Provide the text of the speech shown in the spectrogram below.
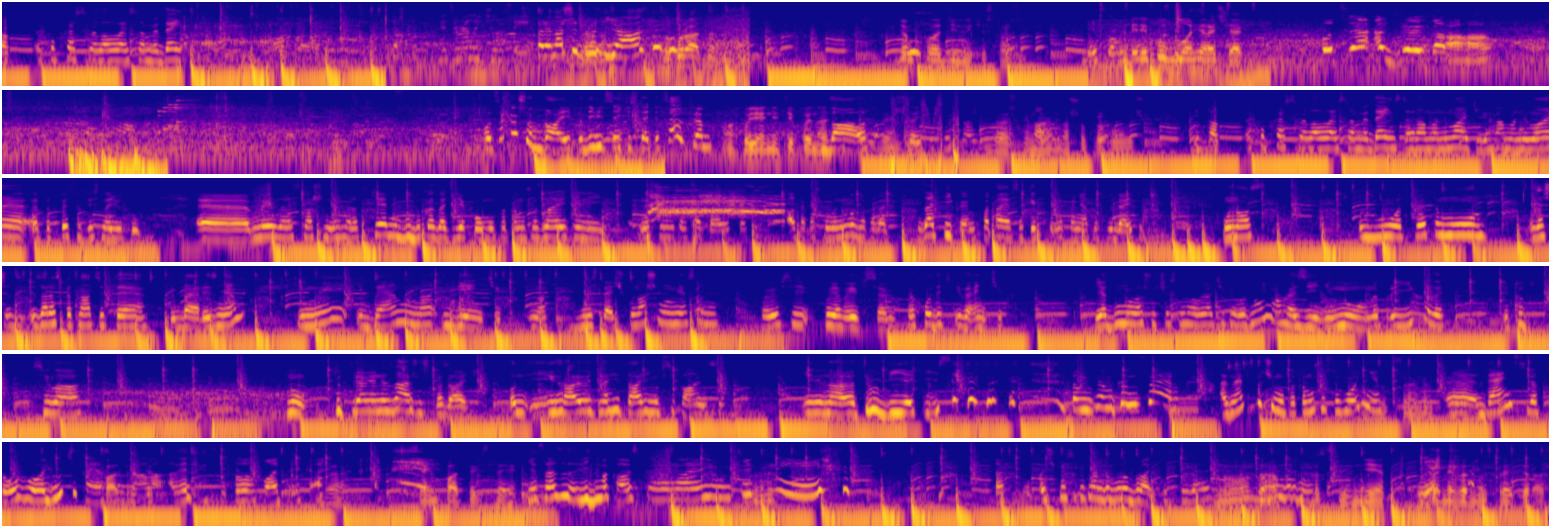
так, хопхес вилалай саме день. Це наші друзі. Аккуратно. Идем в холодильнике сразу. Перекус блогера чек. Оце Аджейка. Ага. Оце кашугаї, подивіться, які стоять. Оце от прям. Охуєнні типи наші. Да, от. Да, знімаємо нашу прогулочку. І так, хопхес вилалай саме день, інстаграма немає, телеграма немає. Е, Підписуйтесь на Ютуб. Е, Ми зараз в нашому городке, не буду казати в якому, тому що знаєте ли, на чому там хватає. А таке слово не можна казати. Запікаємо, хватає всяких непонятних людей тут у нас. Вот, поэтому зараз 15 березня, і ми йдемо на івентик. У нас в містечку нашому місному появився, появився, приходить івентик. Я думала, що, чесно говоря, тільки в одному магазині. Ну, ми приїхали, і тут ціла. Ну, тут прям я не знаю, що сказати. Он, і грають на гітарі мексиканці. І на трубі якійсь. Там прям концерт. А знаєте чому? Тому що сьогодні е, день святого Лютика, я Патрика. сказала, але святого Патрика. Да. Saint Patrick's Day. Я сразу відьмака вспоминаю Лютик. Очки все-таки треба було брати, представляєш? Ну да. Можем вернуться? пос- Нет, я не вернусь третій раз.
